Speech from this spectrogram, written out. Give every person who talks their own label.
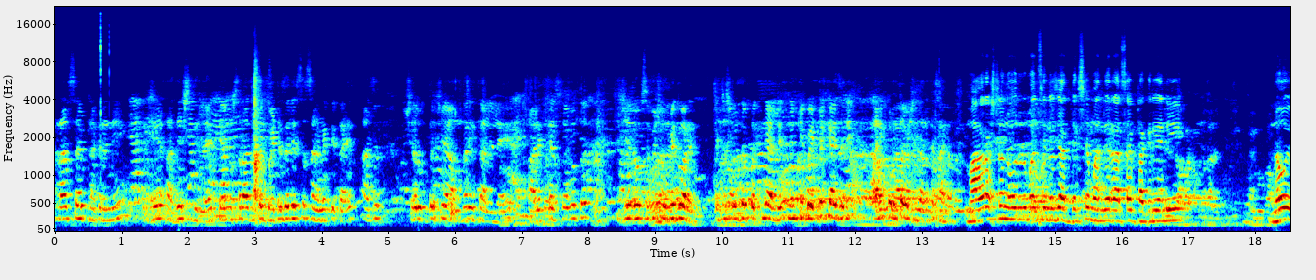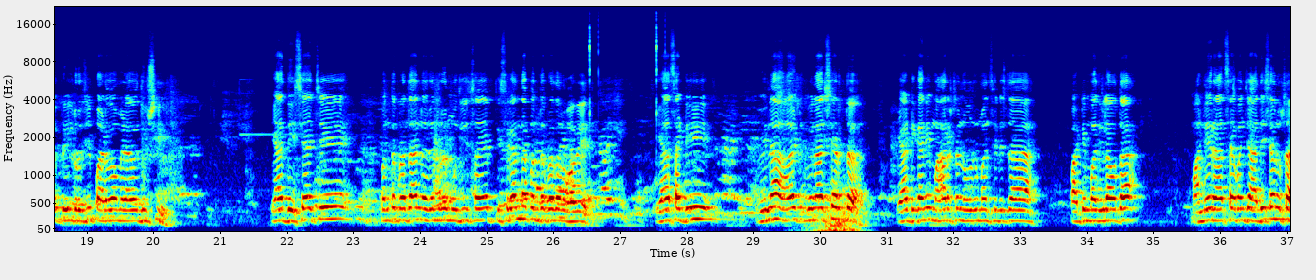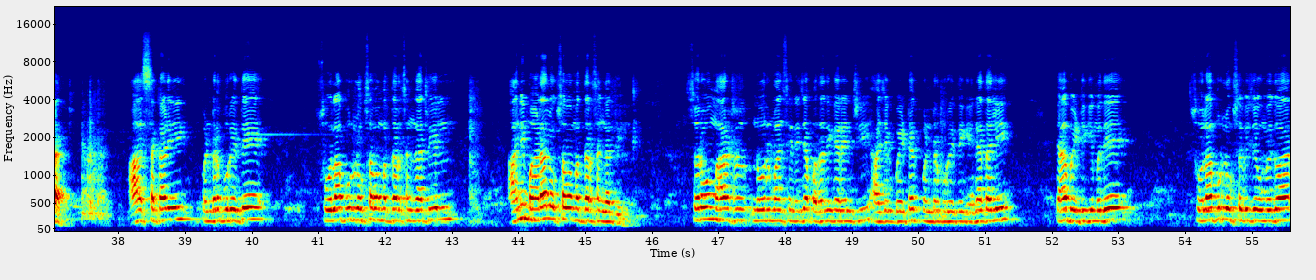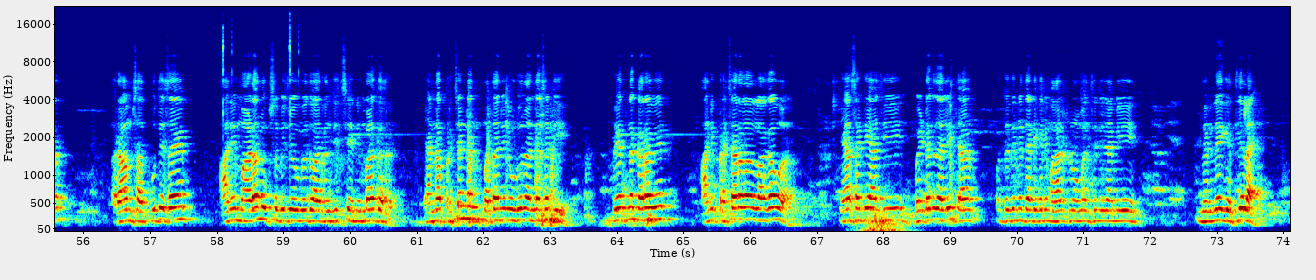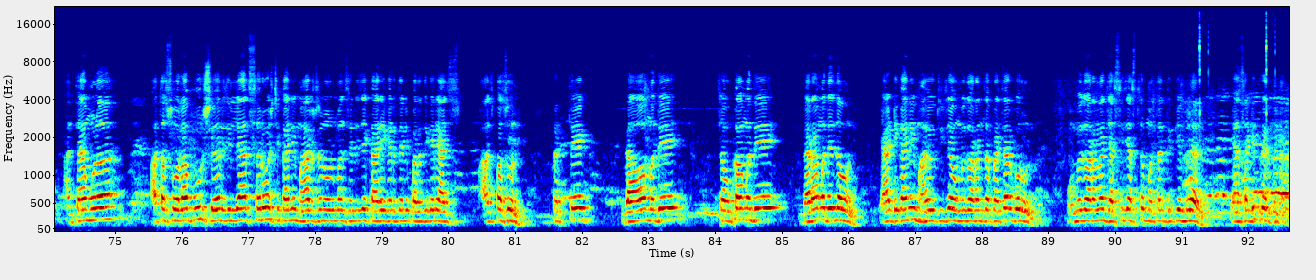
Speaker 1: राजसाहेब ठाकरेंनी जे आदेश दिले आहेत त्यानुसार आज इथे बैठक झाली असं सांगण्यात येत आहे. आज शहर उत्तरचे आमदार इथे आलेले आहेत. आणि त्यासोबत जे लोकसभेचे उमेदवार आहेत त्यांच्यासोबत पत्नी आले आहेत नेमकी बैठक काय झाली आणि कोणता विषय झाला ते सांगा.
Speaker 2: महाराष्ट्र नवनिर्माण सेनेचे अध्यक्ष मान्य राजसाहेब ठाकरे यांनी नऊ एप्रिल रोजी पाडवा मेळाव्या दिवशी या देशाचे पंतप्रधान नरेंद्र मोदी साहेब तिसऱ्यांदा पंतप्रधान व्हावेत. यासाठी विना अट विना शर्त या ठिकाणी महाराष्ट्र नवनिर्माण सेनेचा पाठिंबा दिला होता. मान्य राजसाहेबांच्या आदेशानुसार आज सकाळी पंढरपूर येथे सोलापूर लोकसभा मतदारसंघातील आणि माढा लोकसभा मतदारसंघातील सर्व महाराष्ट्र नवनिर्माण सेनेच्या पदाधिकाऱ्यांची आज एक बैठक पंढरपूर येथे घेण्यात आली. त्या बैठकीमध्ये सोलापूर लोकसभेचे उमेदवार राम सातपुते साहेब आणि माडा लोकसभेचे उमेदवार रणजितसिंह निंबाळकर यांना प्रचंड मताने निवडून आणण्यासाठी प्रयत्न करावेत आणि प्रचाराला लागावं यासाठी आज ही बैठक झाली. त्या पद्धतीने त्या ठिकाणी महाराष्ट्र नवमान सेनेने आम्ही निर्णय घेतलेला आहे. आणि त्यामुळं आता सोलापूर शहर जिल्ह्यात सर्वच ठिकाणी महाराष्ट्र नवनिर्माण सेनेचे कार्यकर्ते आणि पदाधिकारी आज आजपासून प्रत्येक गावामध्ये चौकामध्ये घरामध्ये जाऊन या ठिकाणी महायुतीच्या उमेदवारांचा प्रचार करून उमेदवारांना जास्तीत जास्त मताधिक्य मिळेल यासाठी प्रयत्न करणार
